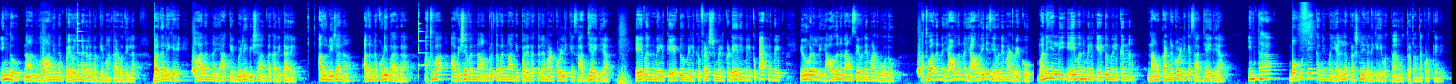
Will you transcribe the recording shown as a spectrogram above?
ಇಂದು ನಾನು ಹಾಲಿನ ಪ್ರಯೋಜನಗಳ ಬಗ್ಗೆ ಮಾತಾಡೋದಿಲ್ಲ. ಬದಲಿಗೆ ಹಾಲನ್ನು ಯಾಕೆ ಬಿಳಿ ವಿಷ ಅಂತ ಕರೀತಾರೆ. ಅದು ನಿಜಾನ? ಅದನ್ನು ಕುಡಿಬಾರ್ದ? ಅಥವಾ ಆ ವಿಷವನ್ನು ಅಮೃತವನ್ನಾಗಿ ಪರಿವರ್ತನೆ ಮಾಡ್ಕೊಳ್ಳಿಕ್ಕೆ ಸಾಧ್ಯ ಇದೆಯಾ? A one milk A two milk fresh milk dairy milk packed milk ಇವುಗಳಲ್ಲಿ ಯಾವುದನ್ನು ನಾವು ಸೇವನೆ ಮಾಡಬಹುದು ಅಥವಾ ಅದನ್ನು ಯಾವುದನ್ನು ಯಾವ ರೀತಿ ಸೇವನೆ ಮಾಡಬೇಕು? ಮನೆಯಲ್ಲಿ A one milk A two ಮಿಲ್ಕನ್ನು ನಾವು ಕಂಡುಕೊಳ್ಳಿಕ್ಕೆ ಸಾಧ್ಯ ಇದೆಯಾ? ಇಂತಹ ಬಹುತೇಕ ನಿಮ್ಮ ಎಲ್ಲ ಪ್ರಶ್ನೆಗಳಿಗೆ ಇವತ್ತು ನಾನು ಉತ್ತರವನ್ನು ಕೊಡ್ತೇನೆ.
